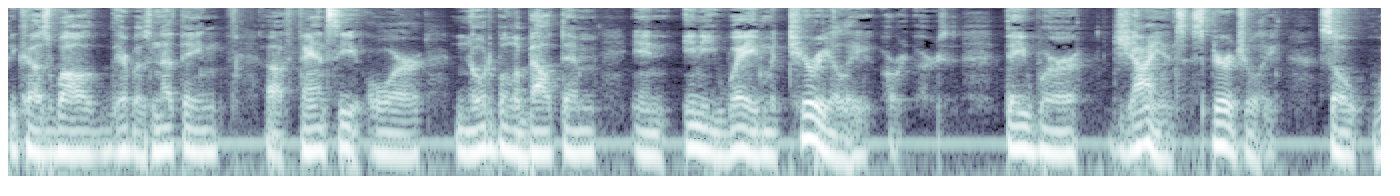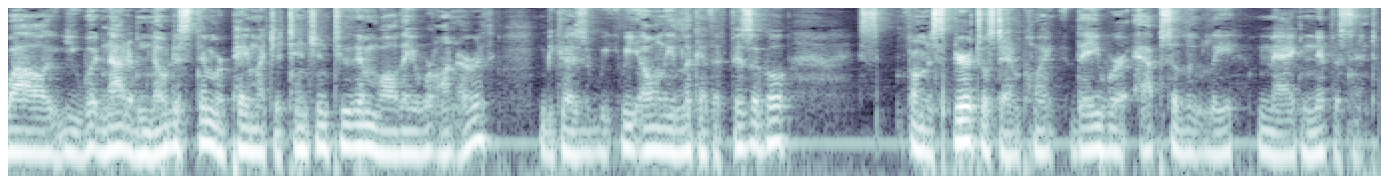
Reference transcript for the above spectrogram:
Because while there was nothing uh, fancy or notable about them in any way materially, or, or they were giants spiritually. So while you would not have noticed them or pay much attention to them while they were on earth, because we, we only look at the physical, from a spiritual standpoint, they were absolutely magnificent.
